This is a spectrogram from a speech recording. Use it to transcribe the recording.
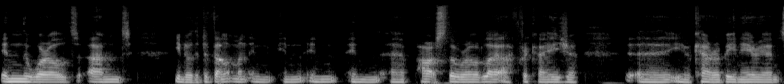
in the world, and you know, the development in in in in uh, parts of the world like Africa, Asia, uh, you know, Caribbean area, and,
